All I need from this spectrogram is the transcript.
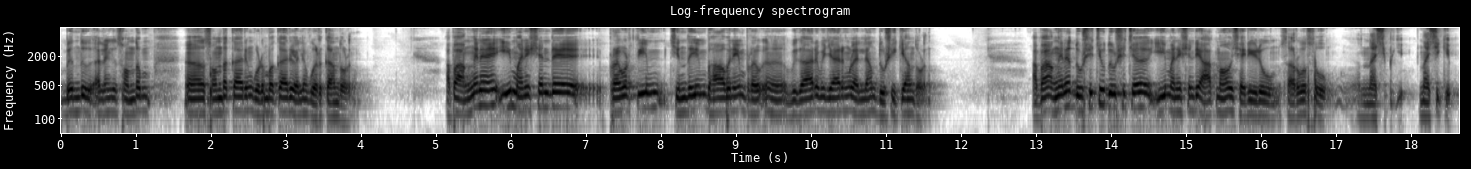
ബന്ധു അല്ലെങ്കിൽ സ്വന്തം സ്വന്തക്കാരും കുടുംബക്കാരും എല്ലാം വെറുക്കാൻ തുടങ്ങും. അപ്പോൾ അങ്ങനെ ഈ മനുഷ്യന്റെ പ്രവൃത്തിയും ചിന്തയും ഭാവനയും പ്ര വികാര വിചാരങ്ങളെല്ലാം ദുഷിക്കാൻ തുടങ്ങും. അപ്പോൾ അങ്ങനെ ദുഷിച്ചു ദുഷിച്ച് ഈ മനുഷ്യന്റെ ആത്മാവും ശരീരവും സർവസ്വവും നശിപ്പിക്കും നശിക്കും.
